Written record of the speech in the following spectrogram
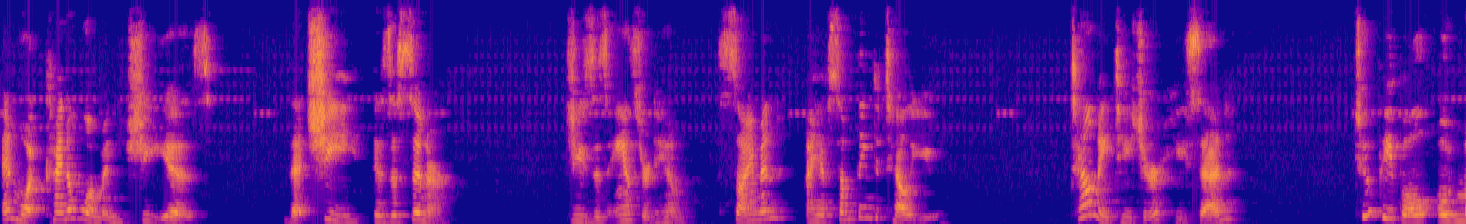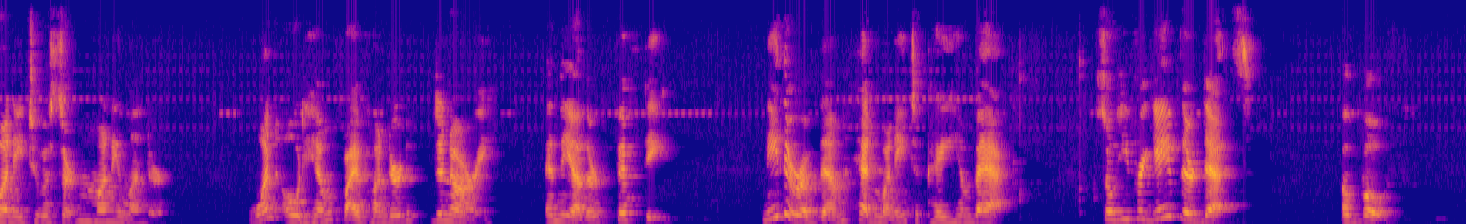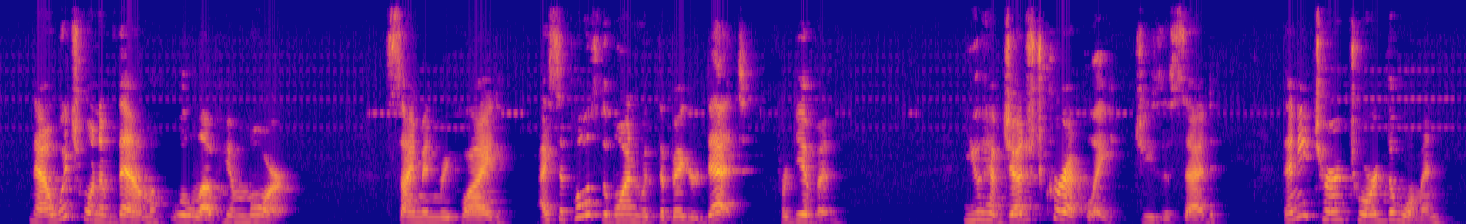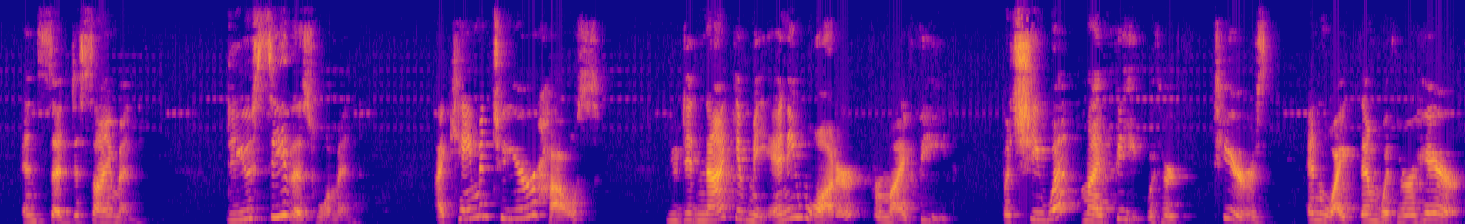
and what kind of woman she is, that she is a sinner. Jesus answered him, Simon, I have something to tell you. Tell me, teacher, he said. Two people owed money to a certain moneylender. One owed him 500 denarii and the other 50. Neither of them had money to pay him back. So he forgave their debts of both. Now, which one of them will love him more? Simon replied, I suppose the one with the bigger debt, forgiven. You have judged correctly, Jesus said. Then he turned toward the woman and said to Simon, Do you see this woman? I came into your house. You did not give me any water for my feet, but she wet my feet with her tears and wiped them with her hair.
